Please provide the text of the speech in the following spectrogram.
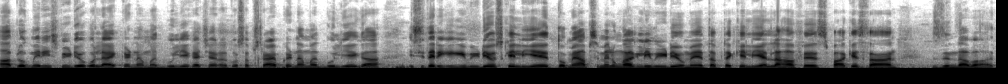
आप लोग मेरी इस वीडियो को लाइक करना मत भूलिएगा चैनल को सब्सक्राइब करना मत भूलिएगा। इसी तरीके की वीडियोज़ के लिए तो मैं आपसे मिलूँगा अगली वीडियो में। तब तक के लिए अल्लाह हाफ़ पाकिस्तान, जिंदाबाद।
